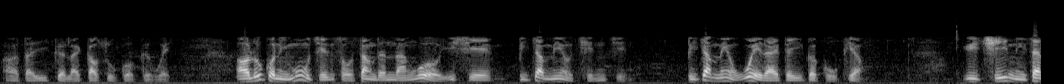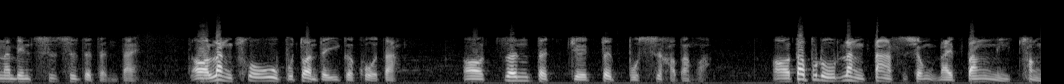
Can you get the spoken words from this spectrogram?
啊的一个来告诉过各位啊，如果你目前手上仍然握有一些比较没有前景、比较没有未来的一个股票，与其你在那边痴痴的等待，哦，让错误不断的一个扩大，哦，真的绝对不是好办法，哦，倒不如让大师兄来帮你创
